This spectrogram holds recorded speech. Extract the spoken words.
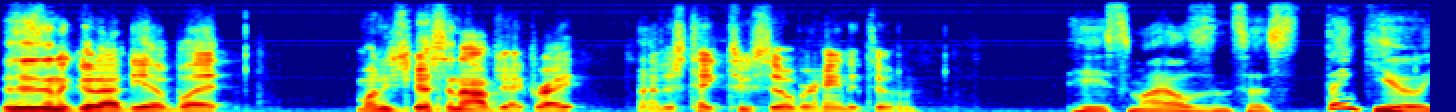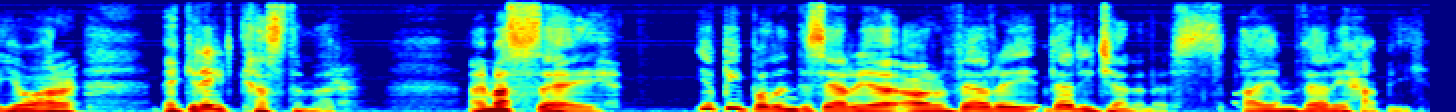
this isn't a good idea, but money's just an object, right? I just take two silver, hand it to him. He smiles and says, Thank you. You are a great customer. I must say, you people in this area are very, very generous. I am very happy.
